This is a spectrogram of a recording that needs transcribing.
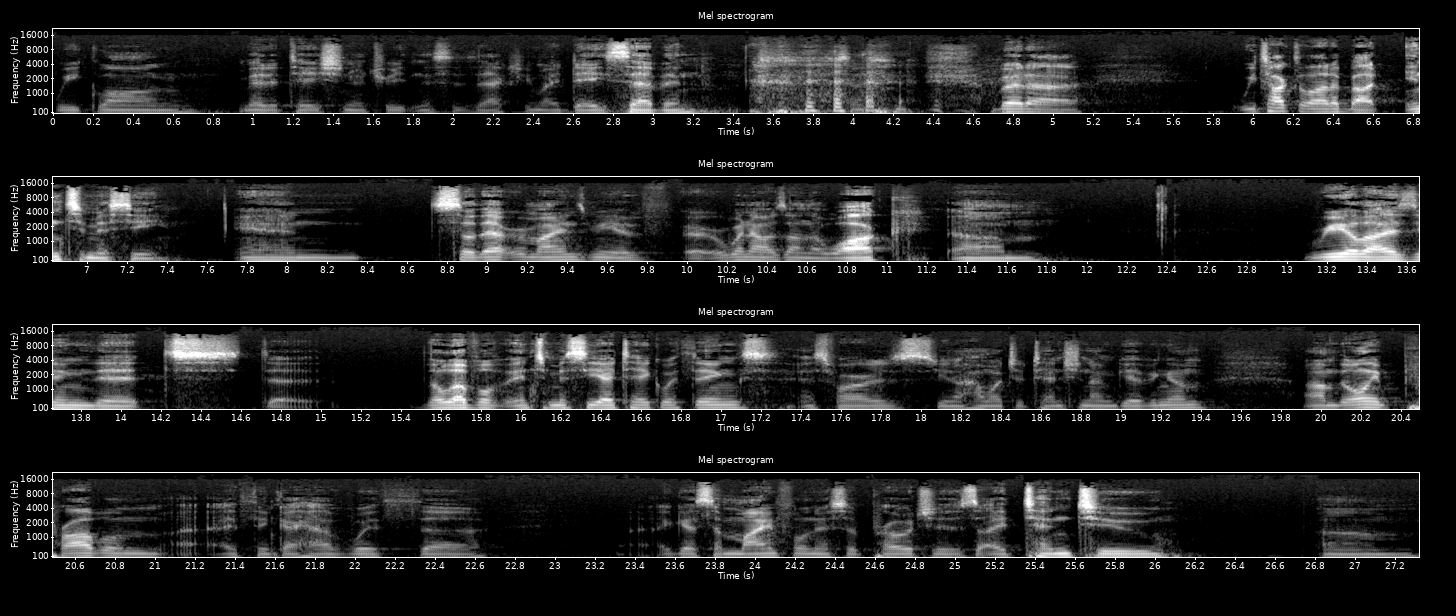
week long meditation retreat, and this is actually my day seven. but uh, we talked a lot about intimacy, and so that reminds me of when I was on the walk, um, realizing that the the level of intimacy I take with things, as far as you know how much attention I'm giving them. Um, the only problem I think I have with, uh, I guess, a mindfulness approach is I tend to um,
